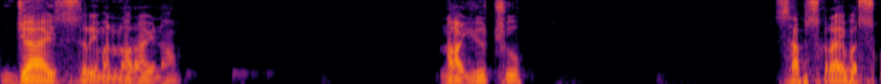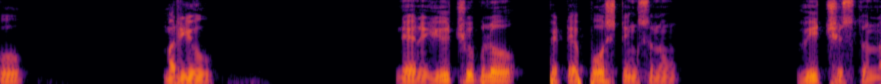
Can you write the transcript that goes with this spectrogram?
జై శ్రీమన్నారాయణ. నా యూట్యూబ్ సబ్స్క్రైబర్స్కు మరియు నేను యూట్యూబ్లో పెట్టే పోస్టింగ్స్ను వీక్షిస్తున్న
